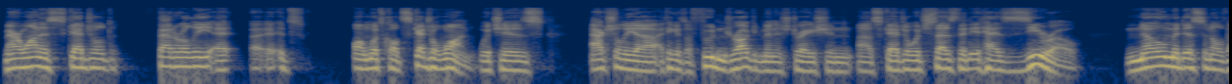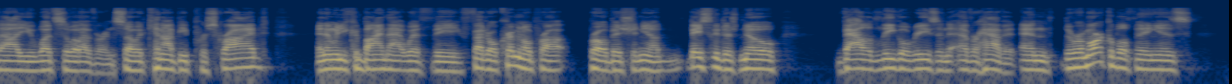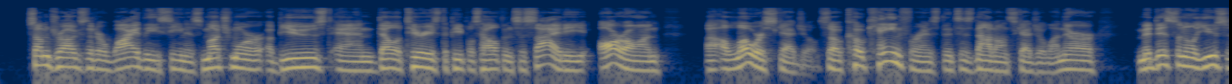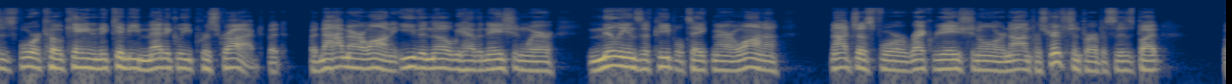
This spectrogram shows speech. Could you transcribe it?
marijuana is scheduled federally. At, uh, it's on what's called Schedule One, which is actually, uh, I think it's a Food and Drug Administration uh, schedule, which says that it has zero, no medicinal value whatsoever. And so it cannot be prescribed. And then when you combine that with the federal criminal pro- prohibition, you know, basically there's no valid legal reason to ever have it. And the remarkable thing is, some drugs that are widely seen as much more abused and deleterious to people's health and society are on a lower schedule. So, cocaine, for instance, is not on Schedule One. There are medicinal uses for cocaine and it can be medically prescribed, but but not marijuana, even though we have a nation where millions of people take marijuana, not just for recreational or non-prescription purposes, but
